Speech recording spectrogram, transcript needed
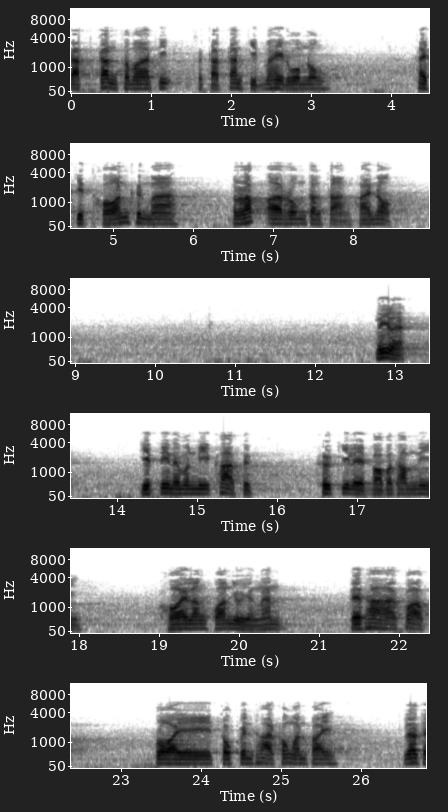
กัดกั้นสมาธิ สกัดกั้นจิตไม่ให้รวมลง ให้จิตถอนขึ้นมา รับอารมณ์ต่าง ๆ ภายนอก นี่แหละ จิตนี่นะมันมีค่าศึก คือกิเลสบาปธรรมนี่ คอยลังควานอยู่อย่างนั้น แต่ถ้าหากว่าปล่อยตกเป็นทาสของมันไป แล้วแต่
